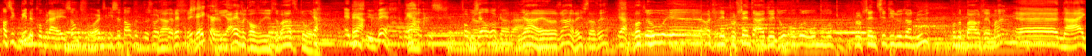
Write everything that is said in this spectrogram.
als ik binnenkom rijden in Zandvoort, is het altijd een soort Ja, referentie. zeker. Zie je eigenlijk altijd eerst de watertoren. Ja, en die Ja. is nu weg. Dus Ja. dat is voor mezelf ook heel raar. Ja, heel raar is dat, hè? Ja. Want eh, hoe, eh, als je dit procenten uitdoet, hoe, hoeveel, hoeveel procent zit u dan nu van de bouw, zeg maar? Eh, nou, ik,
